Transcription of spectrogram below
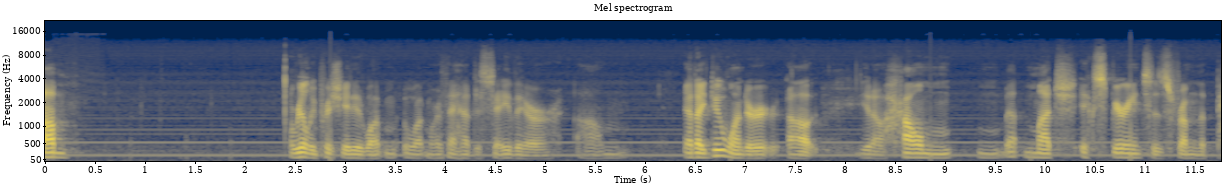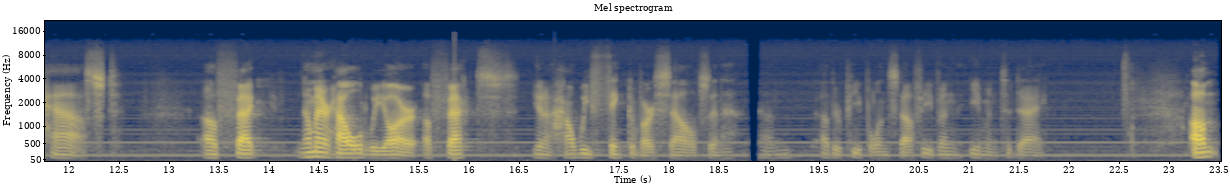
Um, I really appreciated what what Martha had to say there, um, and I do wonder, uh, you know, how m- much experiences from the past affect, no matter how old we are, affects you know, how we think of ourselves and, and other people and stuff, even even today. Um,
